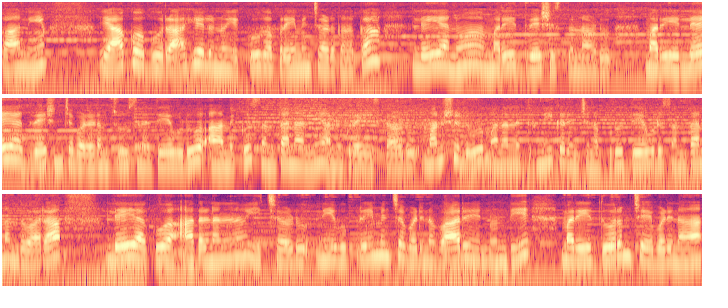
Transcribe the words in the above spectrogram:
కానీ యాకోబు రాహేలును ఎక్కువగా ప్రేమించాడు కనుక లేయను మరి ద్వేషిస్తున్నాడు. మరి లేయ ద్వేషించబడడం చూసిన దేవుడు ఆమెకు సంతానాన్ని అనుగ్రహిస్తాడు. మనుషులు మనల్ని తృణీకరించినప్పుడు దేవుడు సంతానం ద్వారా లేయకు ఆదరణను ఇచ్చాడు. నీవు ప్రేమించబడిన వారి నుండి మరి దూరం చేయబడిన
